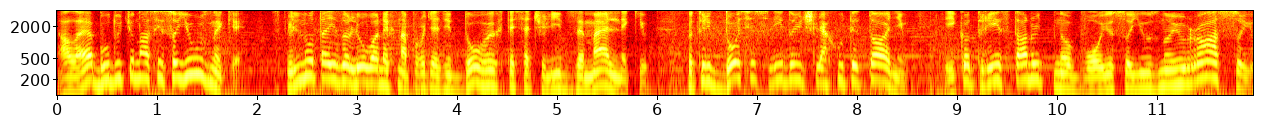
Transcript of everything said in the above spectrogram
Але будуть у нас і союзники, спільнота ізольованих на протязі довгих тисячоліть земельників, котрі досі слідують шляху титанів і котрі стануть новою союзною расою.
